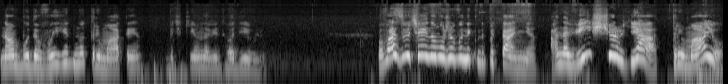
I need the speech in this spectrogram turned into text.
нам буде вигідно тримати бичків на відгодівлю. У вас, звичайно, може виникне питання: а навіщо ж я тримаю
